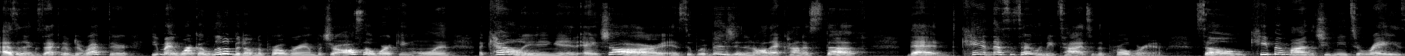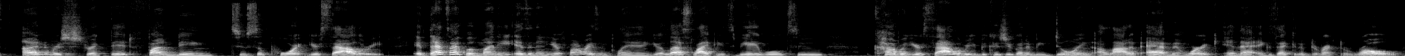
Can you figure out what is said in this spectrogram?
As an executive director, you may work a little bit on the program, but you're also working on accounting and HR and supervision and all that kind of stuff that can't necessarily be tied to the program. So keep in mind that you need to raise unrestricted funding to support your salary. If that type of money isn't in your fundraising plan, you're less likely to be able to cover your salary because you're going to be doing a lot of admin work in that executive director role.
